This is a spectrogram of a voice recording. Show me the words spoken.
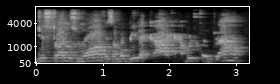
destrói os móveis, a mobília cara que acabou de comprar.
